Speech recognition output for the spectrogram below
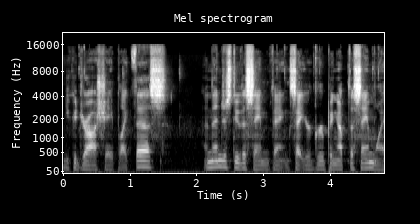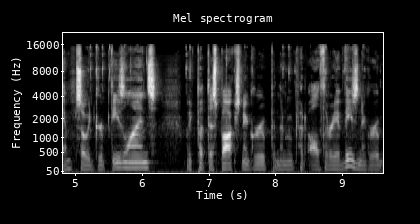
you could draw a shape like this, and then just do the same thing. Set your grouping up the same way. So we'd group these lines, we put this box in a group, and then we put all three of these in a group.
